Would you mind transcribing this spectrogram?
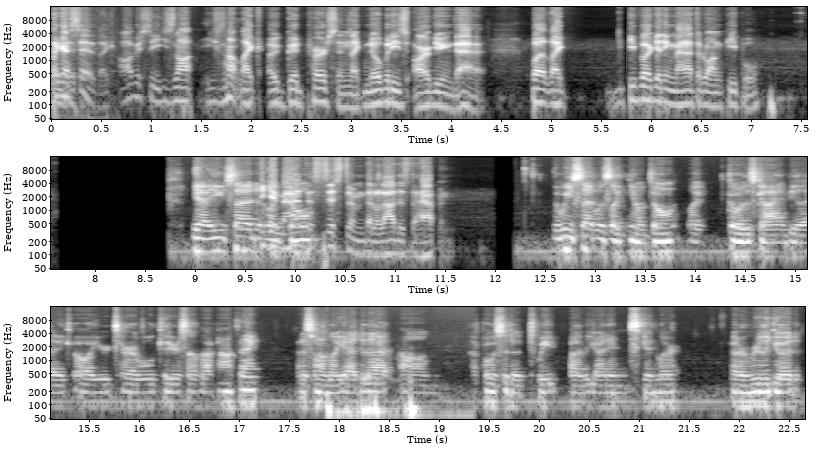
Like I said, like obviously he's not he's not like a good person. Like nobody's arguing that, but like people are getting mad at the wrong people. Yeah, you said You like get mad at the system that allowed this to happen. The what you said was like you know don't like go to this guy and be like oh you're terrible kill yourself that kind of thing. I just want to like add to that. Um, I posted a tweet by the guy named Skidler. Had a really good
